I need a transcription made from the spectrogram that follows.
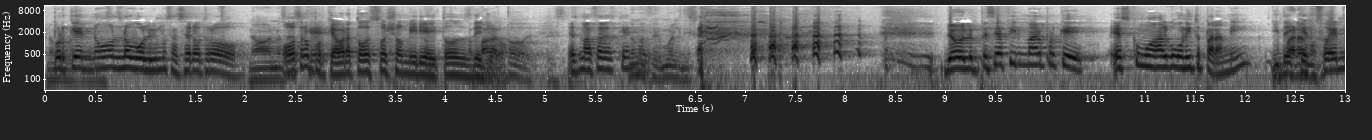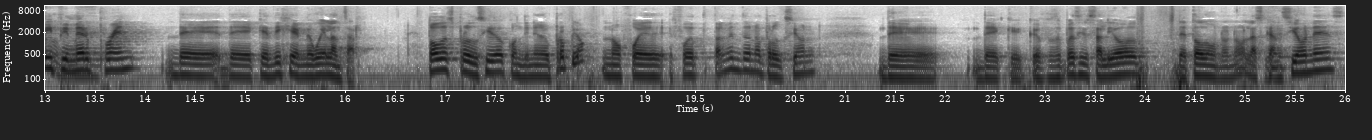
No porque no, no volvimos a hacer otro, No, no, ¿sabes otro qué? porque ahora todo es social media y todo es digital. todo, este. Es más, ¿sabes qué? No me firmó el disco. Yo lo empecé a filmar porque es como algo bonito para mí. Y de para que fue nosotros, mi primer print de, de que dije me voy a lanzar. Todo es producido con dinero propio. No fue, fue totalmente una producción de, de que, que se puede decir salió de todo uno, ¿no? Las canciones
